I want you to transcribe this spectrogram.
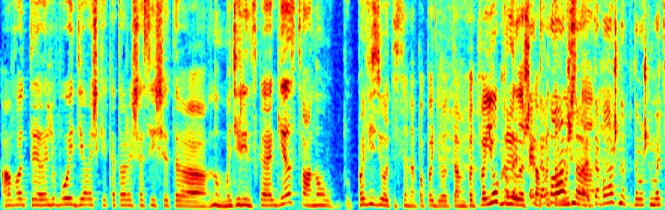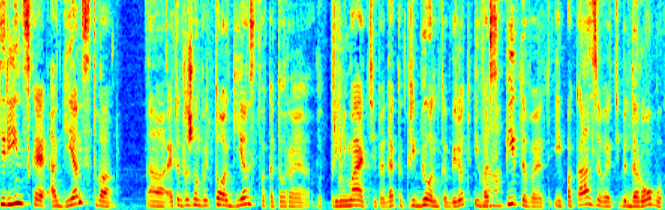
а, вот э, любой девочке, которая сейчас ищет, э, ну, материнское агентство, оно повезет, если она попадет там под твое Но крылышко, Ну, это, это потому важно, что... это важно, потому что материнское агентство это должно быть то агентство, которое вот, принимает тебя, да, как ребенка берет и Да. воспитывает, и показывает тебе дорогу,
